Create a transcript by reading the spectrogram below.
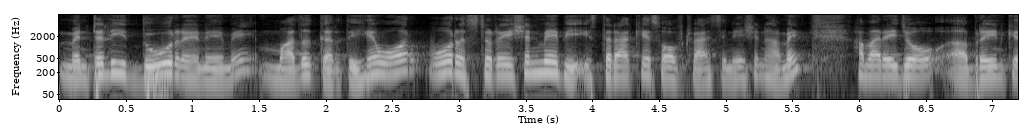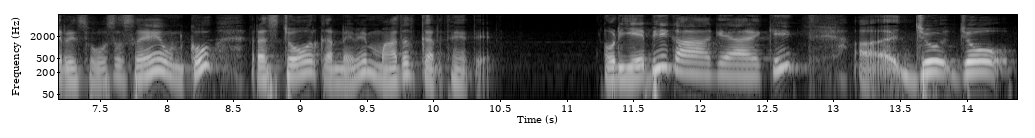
मेंटली दूर रहने में मदद करती है, और वो रेस्टोरेशन में भी इस तरह के सॉफ्ट फैसिनेशन हमें, हमारे जो ब्रेन के रिसोर्स हैं उनको रेस्टोर करने में मदद करते थे। और ये भी कहा गया है कि जो जो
